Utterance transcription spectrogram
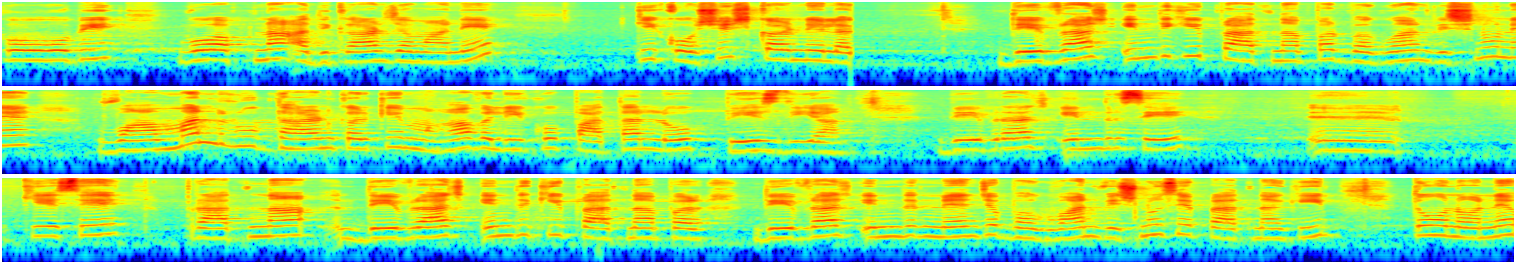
को भी वो अपना अधिकार जमाने की कोशिश करने लगे देवराज इंद्र की प्रार्थना पर भगवान विष्णु ने वामन रूप धारण करके महाबली को पाताल लोक भेज दिया। देवराज इंद्र से के से प्रार्थना, देवराज इंद्र की प्रार्थना पर। देवराज इंद्र ने जब भगवान विष्णु से प्रार्थना की तो उन्होंने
